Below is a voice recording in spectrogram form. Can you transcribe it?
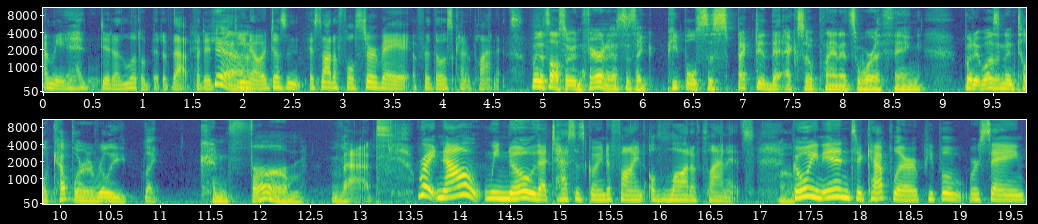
I mean, it did a little bit of that, but it, Yeah. you know, it doesn't. It's not a full survey for those kind of planets. But it's also, in fairness, it's like people suspected that exoplanets were a thing, but it wasn't until Kepler to really like confirm that. Right now, we know that TESS is going to find a lot of planets. Uh-huh. Going into Kepler, people were saying,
